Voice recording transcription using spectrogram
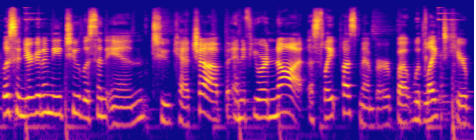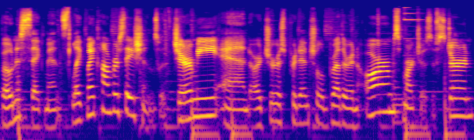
Listen, you're going to need to listen in to catch up. And if you are not a Slate Plus member, but would like to hear bonus segments like my conversations with Jeremy and our jurisprudential brother in arms, Mark Joseph Stern,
